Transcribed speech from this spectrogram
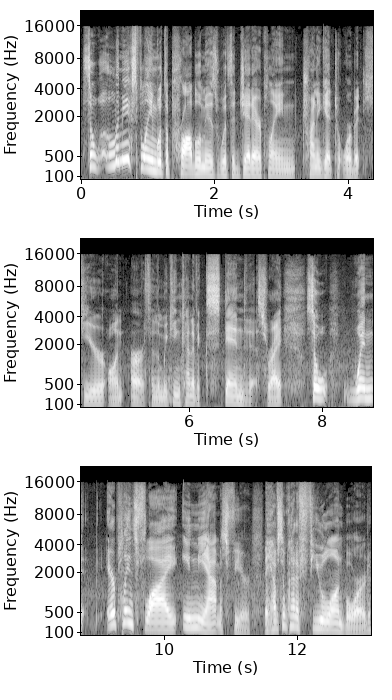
so let me explain what the problem is with the jet airplane trying to get to orbit here on Earth, and then we can kind of extend this, right? So when airplanes fly in the atmosphere. They have some kind of fuel on board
